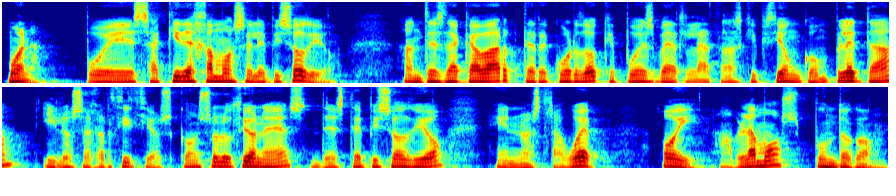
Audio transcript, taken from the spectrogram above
Bueno, pues aquí dejamos el episodio. Antes de acabar, te recuerdo que puedes ver la transcripción completa y los ejercicios con soluciones de este episodio en nuestra web hoyhablamos.com.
